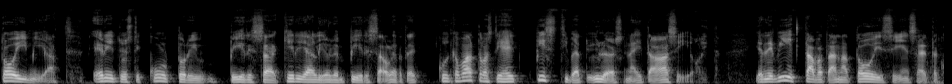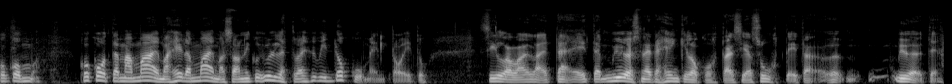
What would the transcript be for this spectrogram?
toimijat, erityisesti kulttuuripiirissä, kirjailijoiden piirissä olevat, että kuinka valtavasti he pistivät ylös näitä asioita. Ja ne viittaavat aina toisiinsa, että koko, koko tämä maailma, heidän maailmansa on niin yllättävän hyvin dokumentoitu sillä lailla, että, että myös näitä henkilökohtaisia suhteita myöten.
